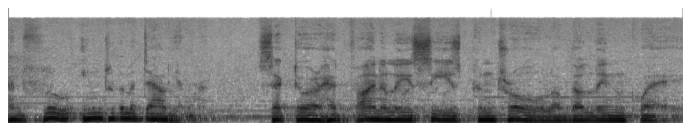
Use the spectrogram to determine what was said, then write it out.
and flew into the medallion. Sektor had finally seized control of the Lin Kuei.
